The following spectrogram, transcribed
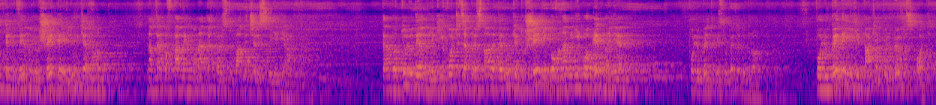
бути людиною, жити людяно, нам треба в певних моментах переступати через своє я. Треба ту людину, якій хочеться приставити руки душі, бо вона мені огидна є, полюбити і зробити добро. Полюбити її так, як полюбив Господь.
